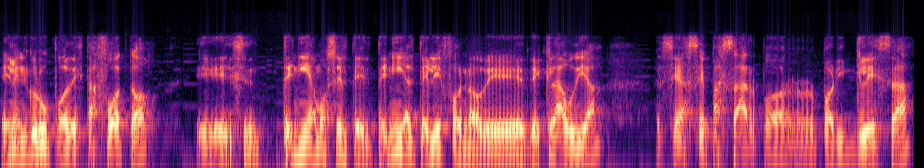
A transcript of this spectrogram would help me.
en el grupo de esta foto teníamos el tenía el teléfono de, de Claudia, se hace pasar por por inglesa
